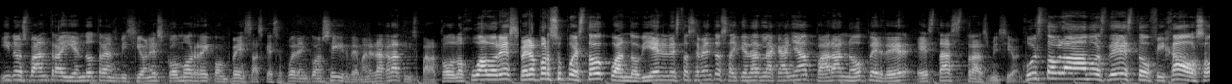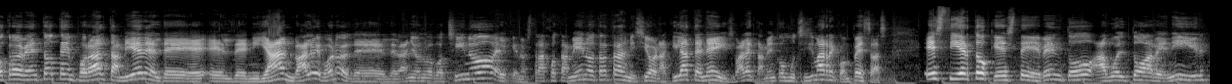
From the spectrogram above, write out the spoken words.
y nos van trayendo transmisiones como recompensas que se pueden conseguir de manera gratis para todos los jugadores, pero por supuesto, cuando vienen estos eventos hay que dar la caña para no perder estas transmisiones. Justo hablábamos de esto, fijaos, otro evento temporal también, el de, el de Nian, ¿vale? Bueno, el, el del Año Nuevo Chino, el que nos trajo también otra transmisión, aquí la tenéis, ¿vale? También con muchísimas recompensas. Es cierto que este evento ha vuelto a venir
